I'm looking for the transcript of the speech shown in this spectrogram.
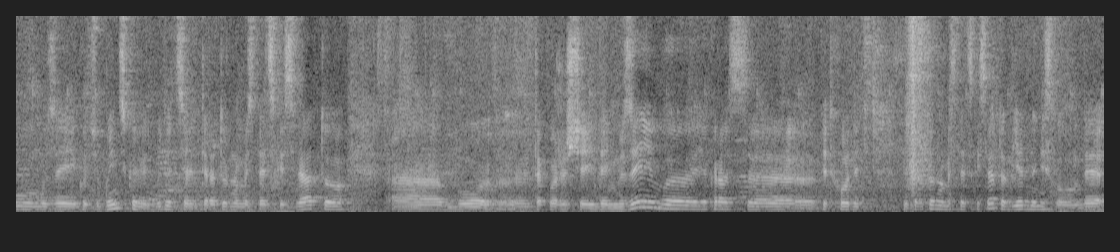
у музеї Коцюбинського відбудеться літературно-мистецьке свято, е, бо е, також ще й день музеїв е, якраз підходить. Літературно-мистецьке свято об'єднані словом, де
